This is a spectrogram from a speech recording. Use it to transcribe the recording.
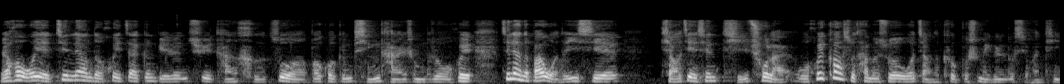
然后我也尽量的会在跟别人去谈合作，包括跟平台什么的时候，我会尽量的把我的一些条件先提出来。我会告诉他们说，我讲的课不是每个人都喜欢听。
